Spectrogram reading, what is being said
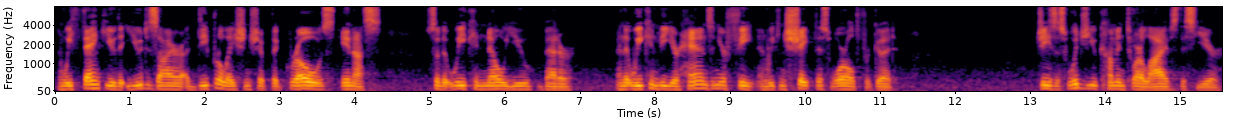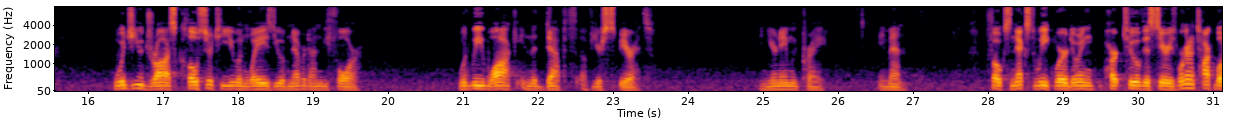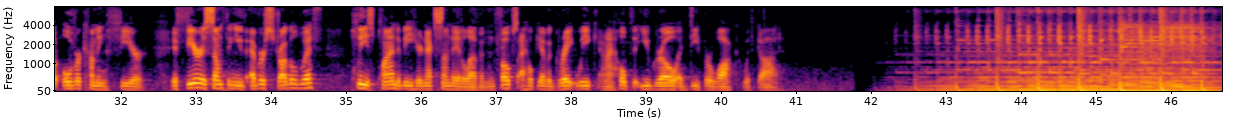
And we thank you that you desire a deep relationship that grows in us so that we can know you better and that we can be your hands and your feet and we can shape this world for good. Jesus, would you come into our lives this year? Would you draw us closer to you in ways you have never done before? Would we walk in the depth of your Spirit? In your name we pray. Amen. Folks, next week we're doing part two of this series. We're going to talk about overcoming fear. If fear is something you've ever struggled with, please plan to be here next Sunday at 11. And folks, I hope you have a great week, and I hope that you grow a deeper walk with God.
